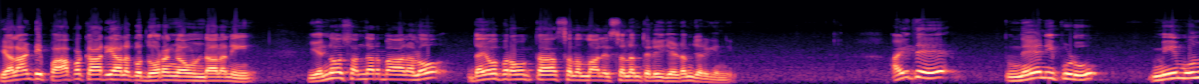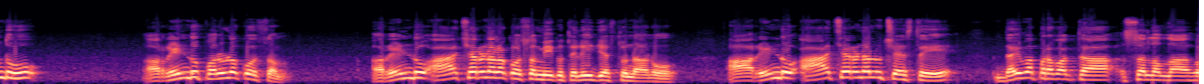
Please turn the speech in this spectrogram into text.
ఎలాంటి పాపకార్యాలకు దూరంగా ఉండాలని ఎన్నో సందర్భాలలో దైవ ప్రవక్త సల్లల్లా అలైహి తెలియజేయడం జరిగింది. అయితే నేను ఇప్పుడు మీ ముందు ఆ రెండు పనుల కోసం రెండు ఆచరణల కోసం మీకు తెలియజేస్తున్నాను. ఆ రెండు ఆచరణలు చేస్తే దైవ ప్రవక్త సల్లల్లాహు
